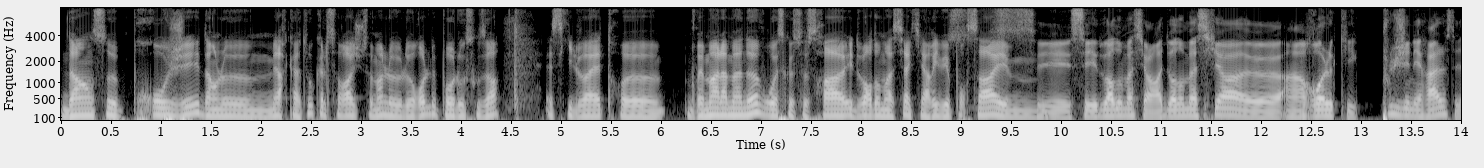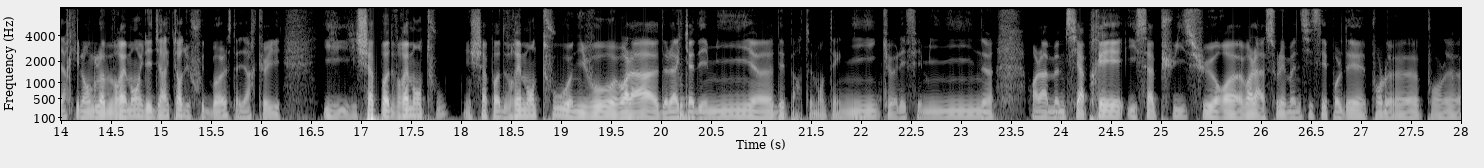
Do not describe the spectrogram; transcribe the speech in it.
Dans ce projet, dans le mercato, quel sera justement le, le rôle de Paulo Souza? Est-ce qu'il va être vraiment à la manœuvre ou est-ce que ce sera Eduardo Macia qui est arrivé pour ça. C'est Eduardo Macia. Alors Eduardo Macia euh, a un rôle qui est plus général, c'est-à-dire qu'il englobe vraiment, il est directeur du football, c'est-à-dire qu'il il, chapeaute vraiment tout. Il chapeaute vraiment tout au niveau euh, voilà, de l'académie, euh, département technique, euh, les féminines. voilà, même si après il s'appuie sur voilà, Soleiman Sissé pour le, pour, le, pour, le,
